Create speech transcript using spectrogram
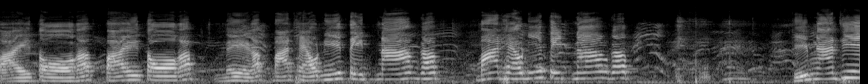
ไปต่อครับไปต่อครับนี่ครับ มาแถวนี้ติดน้ำครับ มาแถวนี้ติดน้ำครับ ทีมงานที่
